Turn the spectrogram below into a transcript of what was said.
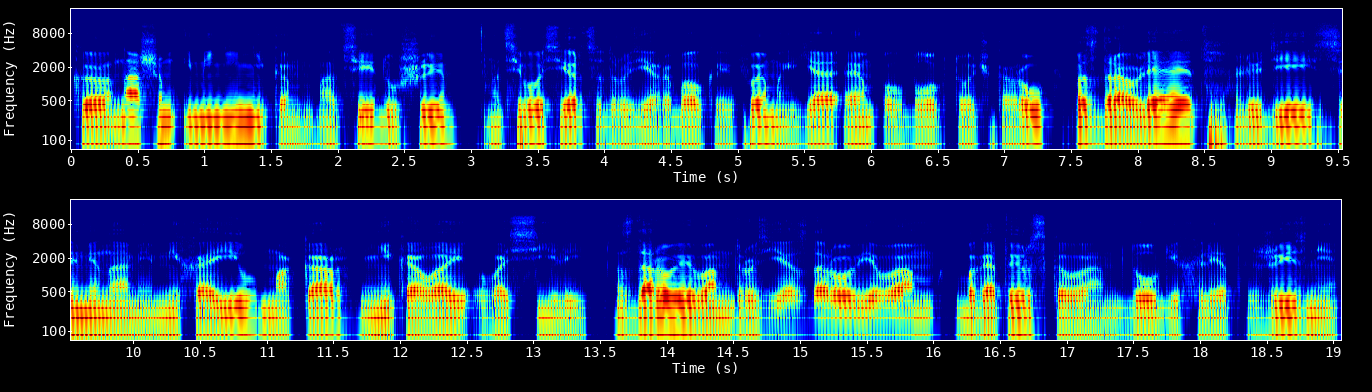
к нашим именинникам от всей души, от всего сердца, друзья, Рыбалка FM и я, ampleblog.ru, поздравляет людей с именами Михаил, Макар, Николай, Василий. Здоровья вам, друзья, здоровья вам богатырского, долгих лет жизни.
